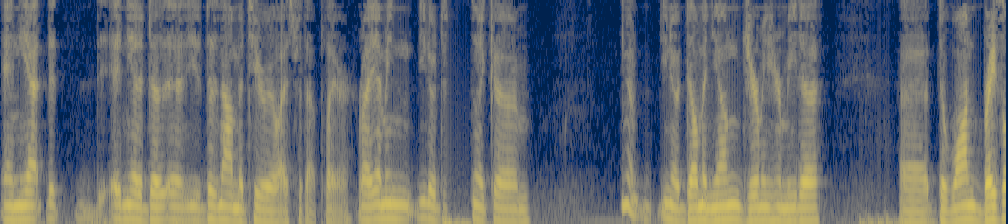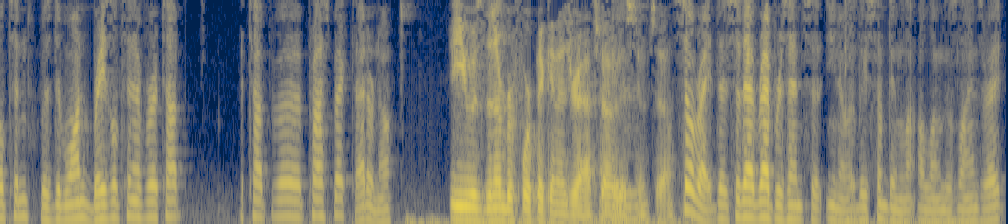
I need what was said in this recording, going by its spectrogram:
and yet, it, and yet it does, uh, it does not materialize for that player, right? I mean, you know, like, um, you know, you know, Delmon Young, Jeremy Hermida, uh, Dewon Brazelton. Was Dewon Brazelton ever a top, a top uh, prospect? I don't know. He was the number four pick in the draft, so I would assume so. So right, so that represents, uh, you know, at least something along those lines, right?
